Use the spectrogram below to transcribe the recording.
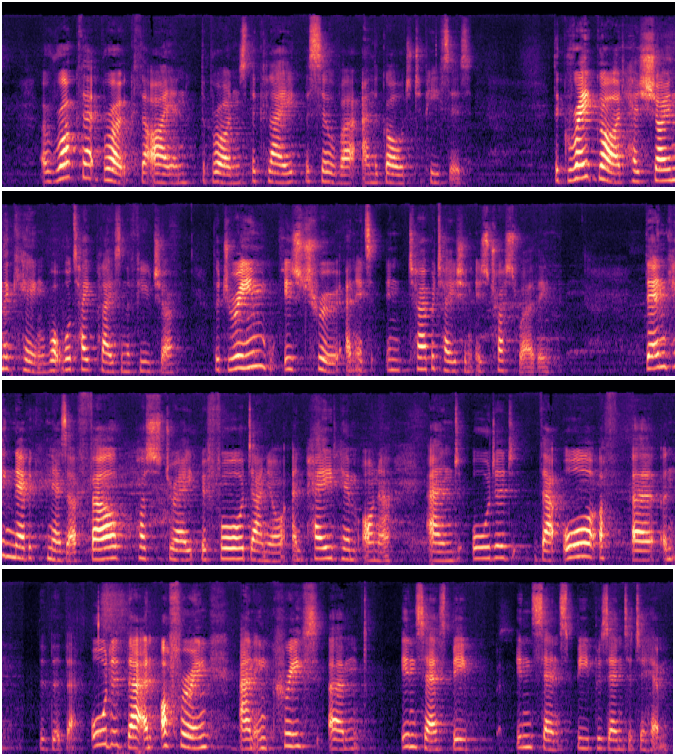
A rock that broke the iron, the bronze, the clay, the silver, and the gold to pieces. The great God has shown the king what will take place in the future. The dream is true and its interpretation is trustworthy. Then King Nebuchadnezzar fell prostrate before Daniel and paid him honor and ordered that all of, uh, ordered that an offering and increase um, incense be incense be presented to him.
